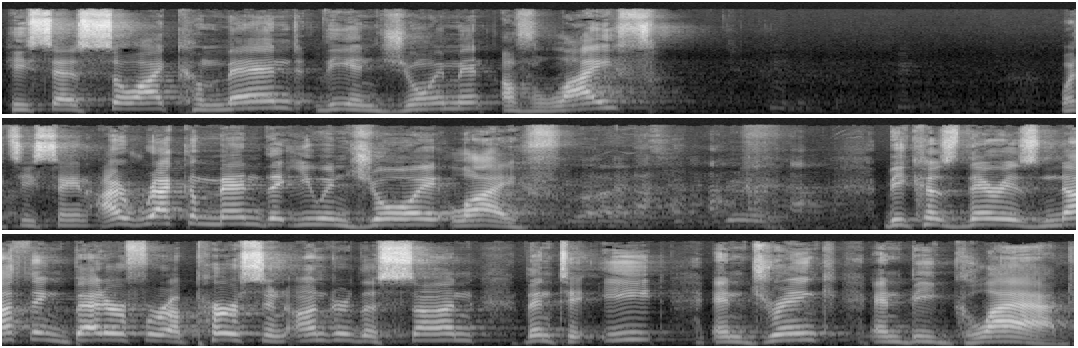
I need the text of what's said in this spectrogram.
He says, So I commend the enjoyment of life What's he saying? I recommend that you enjoy life. Because there is nothing better for a person under the sun than to eat and drink and be glad.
